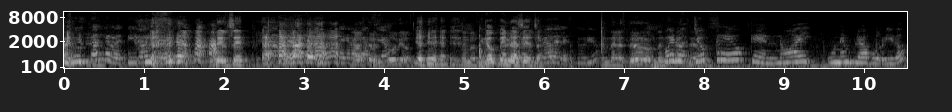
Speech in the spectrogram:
me gustan de retiro de, de, Del set. de estudio. De nuestro- ¿Qué opinas, ¿Me Elsa? retiro del estudio? En el estudio donde Bueno, nunca yo creo que no hay un empleo aburrido.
